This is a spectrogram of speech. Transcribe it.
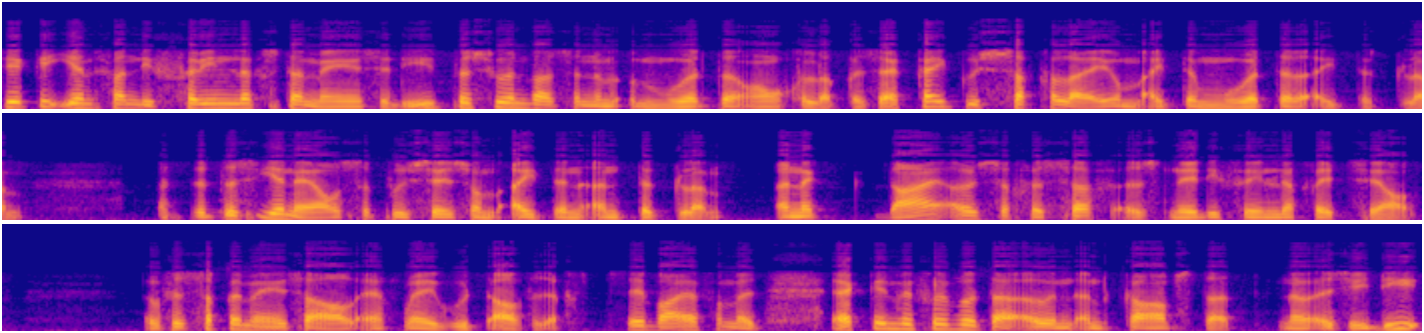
seker een van die vriendelikste mense. Die persoon was in 'n motorongeluk. As ek kyk hoe sukkel hy om uit 'n motor uit te klim. Dit is een helse proses om uit en in te klim. En ek daai ou se gesig is net die vriendelikheid self. Nou vir sulke mense al ek my goed af. Ek sê baie van my ek ken byvoorbeeld 'n ou in, in Kaapstad. Nou as jy die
